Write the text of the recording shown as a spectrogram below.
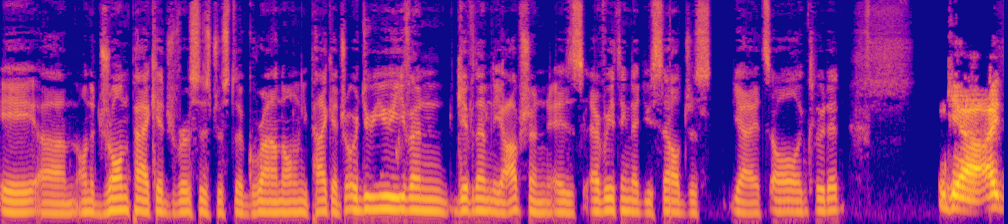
a um, on a drone package versus just a ground only package? Or do you even give them the option? Is everything that you sell just yeah it's all included? Yeah i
